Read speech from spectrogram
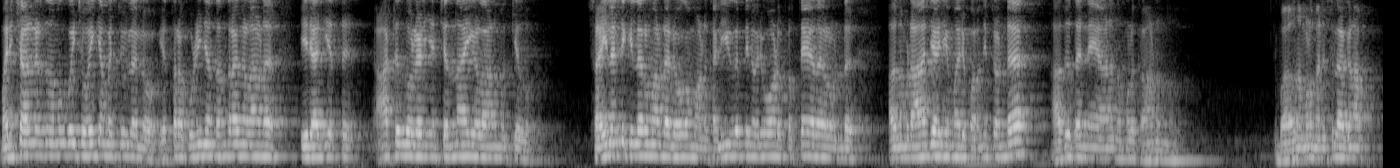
മരിച്ചാളിന്റെ അടുത്ത് നമുക്ക് പോയി ചോദിക്കാൻ പറ്റില്ലല്ലോ? എത്ര കുഴിഞ്ഞ തന്ത്രങ്ങളാണ് ഈ രാജ്യത്ത്? ആട്ടും തൊഴിലടിഞ്ഞ ചെന്നായികളാണ് മിക്കതും. സൈലന്റ് കില്ലർമാരുടെ ലോകമാണ്. കലിയുഗത്തിന് ഒരുപാട് പ്രത്യേകതകളുണ്ട്. അത് നമ്മുടെ ആചാര്യന്മാർ പറഞ്ഞിട്ടുണ്ട്. അത് തന്നെയാണ് നമ്മൾ കാണുന്നത്. അപ്പോൾ അത് നമ്മൾ മനസ്സിലാക്കണം.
